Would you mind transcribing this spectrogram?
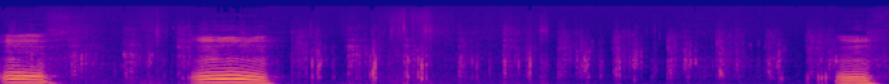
Mmh. Mmh. Mmh.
